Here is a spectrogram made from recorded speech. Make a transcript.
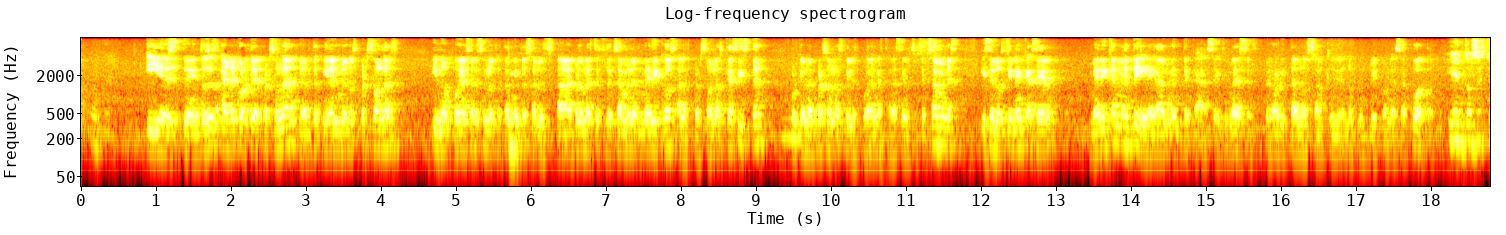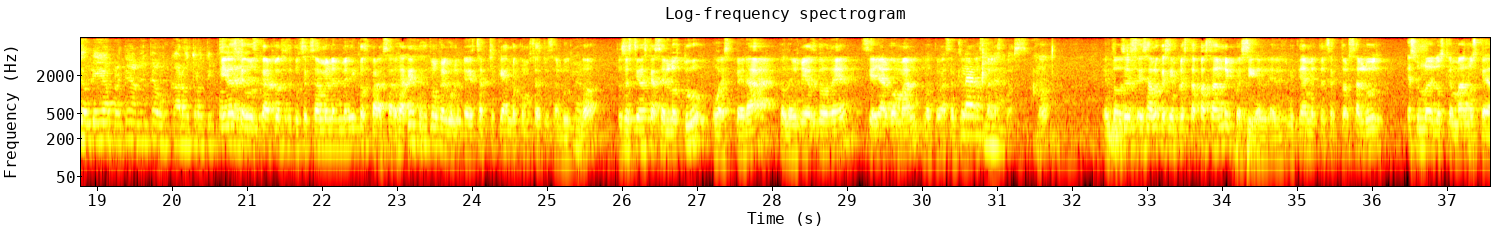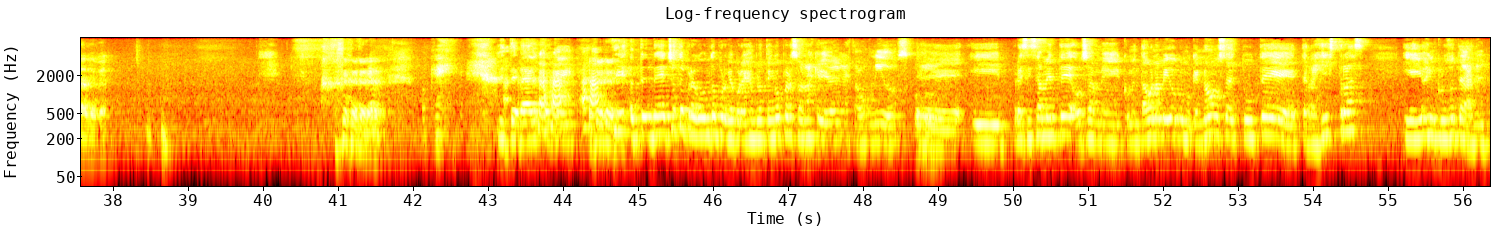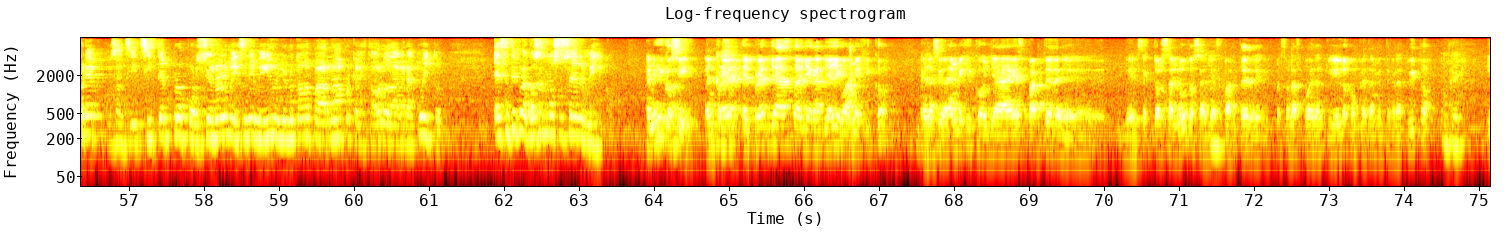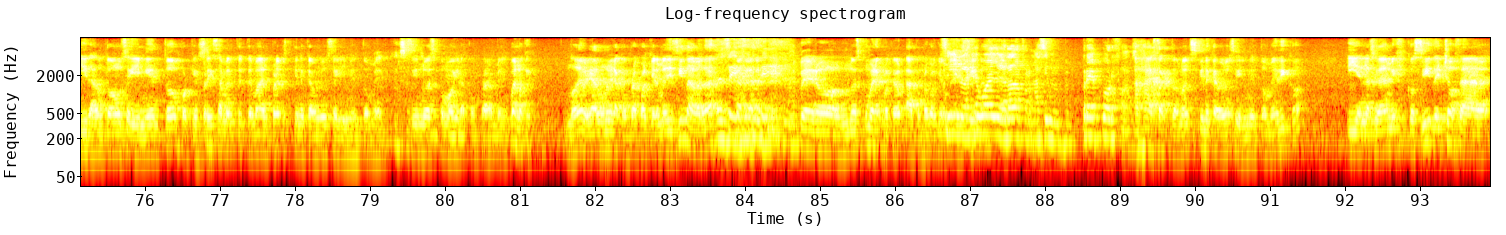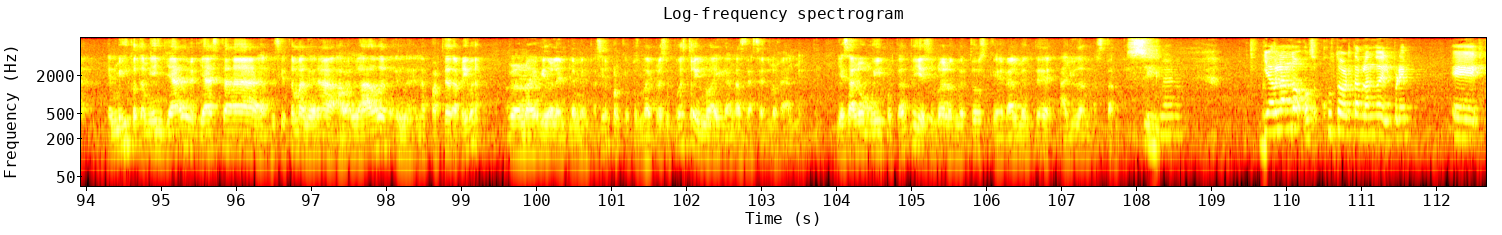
Y este, entonces hay recorte de personal y ahorita tienen menos personas y no pueden estar haciendo tratamientos a los, ah, perdón, estos exámenes médicos a las personas que asisten porque no hay personas que les puedan estar haciendo estos exámenes y se los tienen que hacer médicamente y legalmente cada seis meses, pero ahorita no están pudiendo cumplir con esa cuota. Y entonces te obliga prácticamente a buscar otro tipo Tienes de... que buscar hacer tus exámenes médicos para saber, o sea, tienes que tu estar chequeando cómo está tu salud, Claro. ¿no? Entonces tienes que hacerlo tú o esperar con el riesgo de si hay algo mal, no te vas a enterar Claro. hasta después, ¿no? Entonces es algo que siempre está pasando y pues sí, el- el- definitivamente el sector salud es uno de los que más nos queda de ver. Ok. Literal, ok. Sí, te- de hecho te pregunto porque, por ejemplo, tengo personas que viven en Estados Unidos eh, y precisamente, o sea, me comentaba un amigo como que no, o sea, tú te, te registras y ellos incluso te dan el PrEP, o sea, si, si te proporcionan la medicina y me dijo, yo no tengo que pagar nada porque el Estado lo da gratuito. Ese tipo de cosas no suceden en México. En México sí, el. PREP, el PREP ya, está ya llegó a México, en la Ciudad de México ya es parte de- del sector salud, o sea, ya es parte de personas pueden adquirirlo completamente gratuito Ok. y dan todo un seguimiento, porque precisamente el tema del PREP es que tiene que haber un seguimiento médico, si no es como ir a comprar, bueno, que no debería uno ir a comprar cualquier medicina, ¿verdad? Sí, sí, sí. Pero no es como ir a, cualquier- a comprar cualquier Sí, no medicina. es que voy a llegar a la farmacia y me PrEP, porfa. Ajá, exacto, ¿no? Entonces tiene que haber un seguimiento médico. Y en la Ciudad de México sí, de hecho, o sea, en México también ya, ya está de cierta manera avalado en la, en la parte de arriba, pero no ha habido la implementación porque pues no hay presupuesto y no hay ganas de hacerlo realmente. Y es algo muy importante y es uno de los métodos que realmente ayudan bastante. Sí. Claro. Y hablando, o sea, justo ahorita hablando del PrEP, eh,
